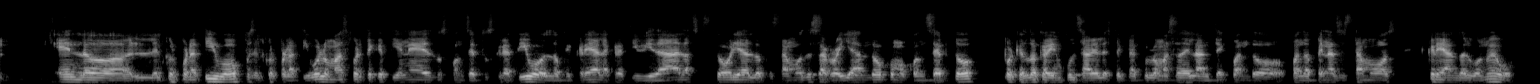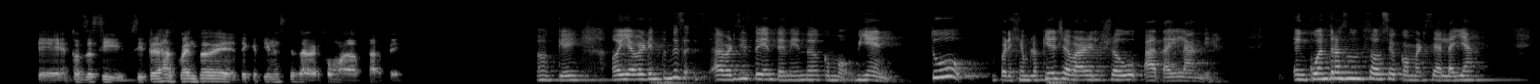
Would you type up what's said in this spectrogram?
lo, el corporativo, pues el corporativo lo más fuerte que tiene es los conceptos creativos, lo que crea la creatividad, las historias, lo que estamos desarrollando como concepto, porque es lo que va a impulsar el espectáculo más adelante cuando, apenas estamos creando algo nuevo. Eh, entonces sí, sí te das cuenta de que tienes que saber cómo adaptarte. Ok. Oye, a ver, entonces, a ver si estoy entendiendo como bien. Tú, por ejemplo, quieres llevar el show a Tailandia. Encuentras un socio comercial allá.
